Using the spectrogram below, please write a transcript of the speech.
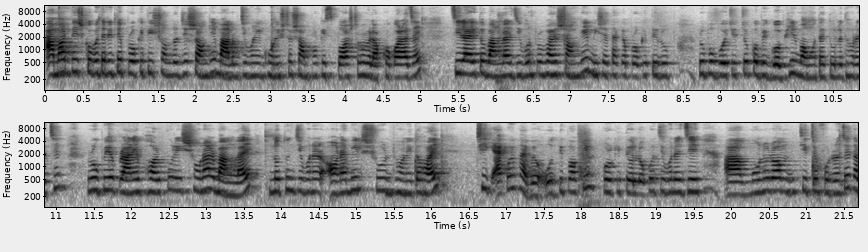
আমার দেশ কবিতাটিতে প্রকৃতির সৌন্দর্যের সঙ্গে মানব জীবনের ঘনিষ্ঠ সম্পর্ক স্পষ্টভাবে লক্ষ্য করা যায়। চিরায়িত বাংলার জীবন প্রবাহের সঙ্গে মিশে থাকা প্রকৃতির রূপ রূপ বৈচিত্র্য কবি গভীর মমতায় তুলে ধরেছেন। রূপীয় প্রাণে ভরপুর এই সোনার বাংলায় নতুন জীবনের অনাবিল সুর ধ্বনিত হয়। ঠিক একইভাবে উদ্দীপকে প্রকৃতি লোকজীবনের যে মনোরম চিত্র ফুটে রয়েছে তা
